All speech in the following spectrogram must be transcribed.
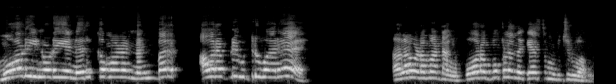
மோடியினுடைய நெருக்கமான நண்பர் அவர் எப்படி விட்டுருவாரு? அதெல்லாம் விட மாட்டாங்க போற போக்குல அந்த கேஸை முடிச்சிருவாங்க.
